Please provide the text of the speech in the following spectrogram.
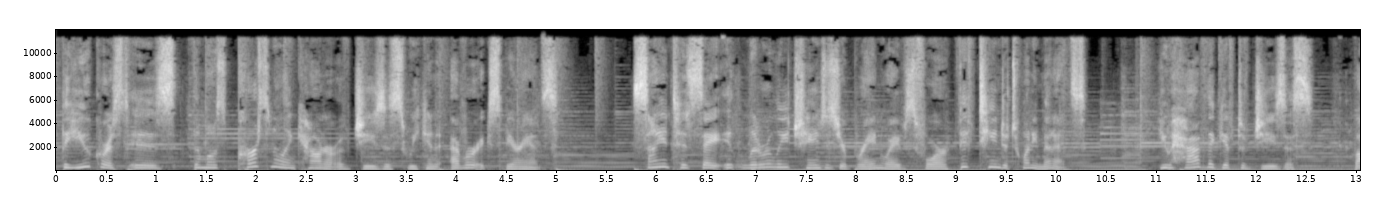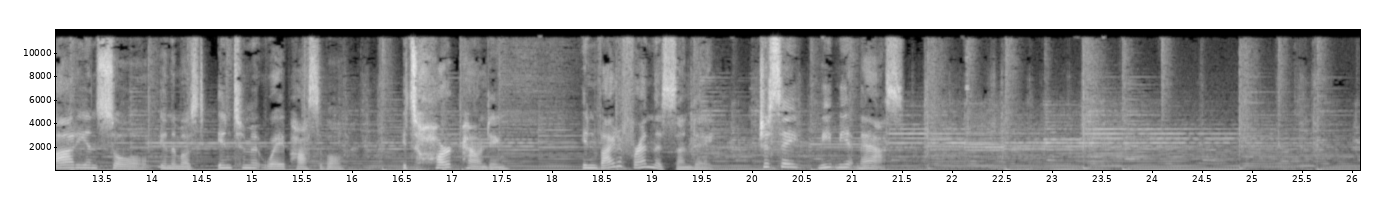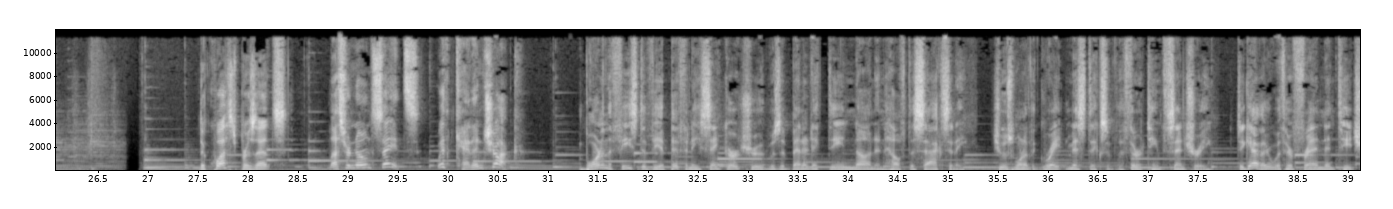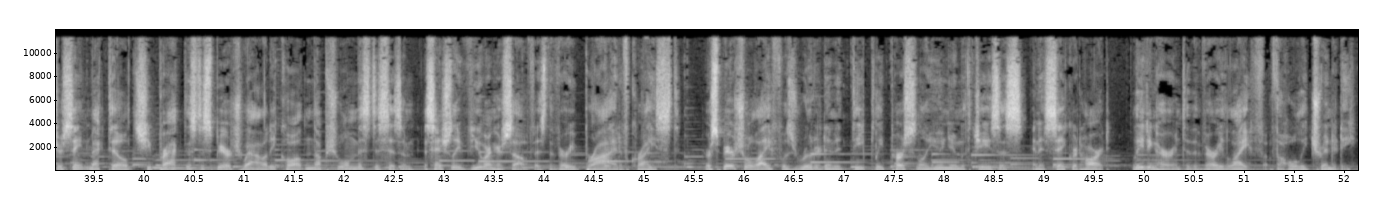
The Eucharist is the most personal encounter of Jesus we can ever experience. Scientists say it literally changes your brainwaves for 15 to 20 minutes. You have the gift of Jesus, body and soul, in the most intimate way possible. It's heart pounding. Invite a friend this Sunday. Just say, Meet me at Mass. The Quest presents Lesser Known Saints with Ken and Chuck. Born on the Feast of the Epiphany, St. Gertrude was a Benedictine nun in Helfta, Saxony. She was one of the great mystics of the 13th century. Together with her friend and teacher St. Mechthild, she practiced a spirituality called nuptial mysticism, essentially viewing herself as the very bride of Christ. Her spiritual life was rooted in a deeply personal union with Jesus and his Sacred Heart, leading her into the very life of the Holy Trinity.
